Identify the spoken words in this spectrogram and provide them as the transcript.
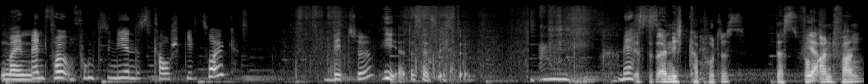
mein. ein fu funktionierendes Kauspielzeug. Bitte. hier, das hässlichste. Merci. Ist das ein nicht kaputtes? Das vom Ja. Anfang?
